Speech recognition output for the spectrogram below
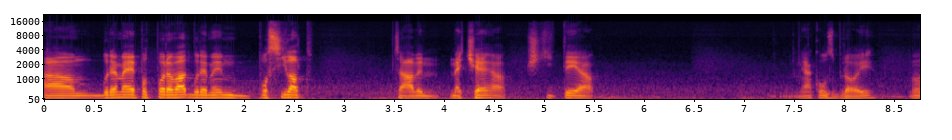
A budeme je podporovat, budeme jim posílat, co já vím, meče a štíty a nějakou zbroj. No,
